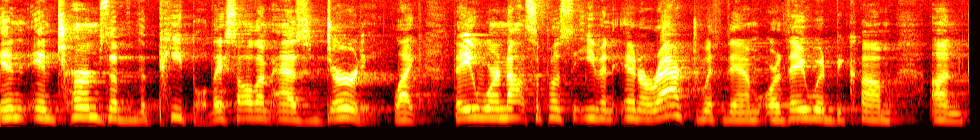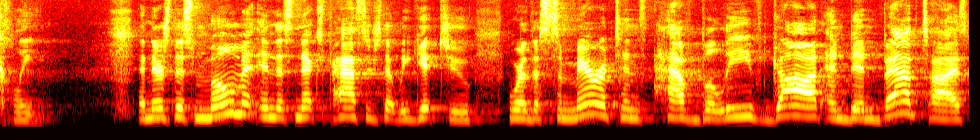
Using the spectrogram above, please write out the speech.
in, in terms of the people. They saw them as dirty, like they were not supposed to even interact with them or they would become unclean. And there's this moment in this next passage that we get to where the Samaritans have believed God and been baptized,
